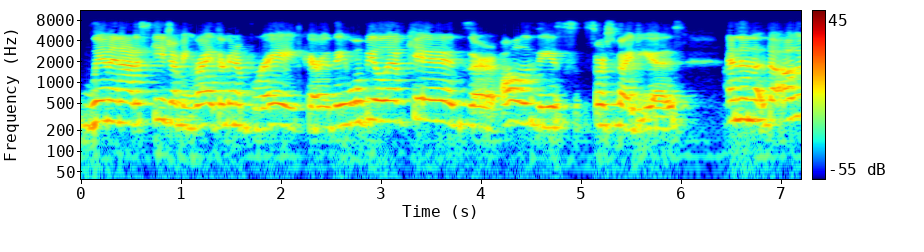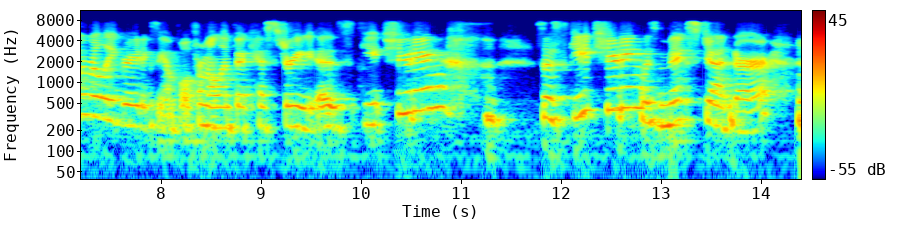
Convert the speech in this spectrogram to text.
women out of ski jumping, right? They're going to break or they won't be able to have kids or all of these sorts of ideas. And then the, the other really great example from Olympic history is skeet shooting. so, skeet shooting was mixed gender.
